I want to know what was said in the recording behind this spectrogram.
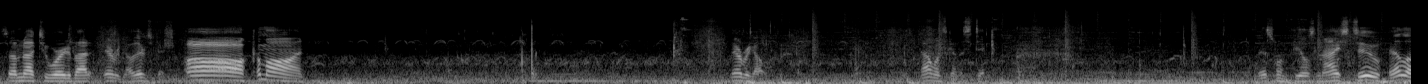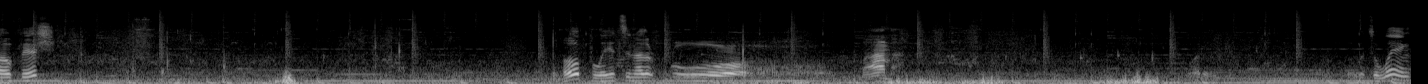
so I'm not too worried about it. There we go, there's a fish. Oh, come on. There we go. That one's gonna stick. This one feels nice too. Hello, fish. Hopefully it's another, oh, mama. It's a ling.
